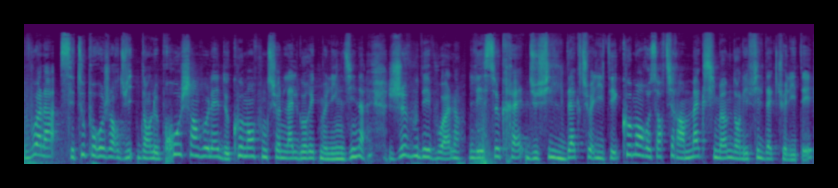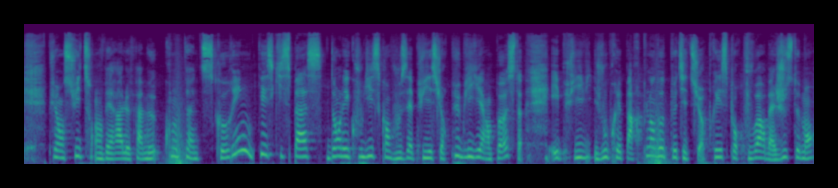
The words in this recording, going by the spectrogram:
Voilà, c'est tout pour aujourd'hui. Dans le prochain volet de comment fonctionne l'algorithme LinkedIn, je vous dévoile les secrets du fil d'actualité, comment ressortir un maximum dans les fils d'actualité. Puis ensuite, on verra le fameux content scoring. Qu'est-ce qui se passe dans les coulisses quand vous appuyez sur publier un post? Et puis, je vous prépare plein d'autres petites surprises pour pouvoir bah, justement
